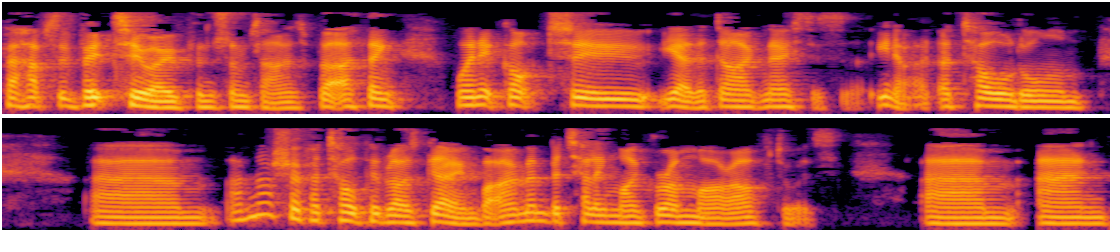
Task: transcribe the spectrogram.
perhaps a bit too open sometimes. But I think when it got to yeah the diagnosis, you know, I, I told all. Um, I'm not sure if I told people I was going, but I remember telling my grandma afterwards, um, and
